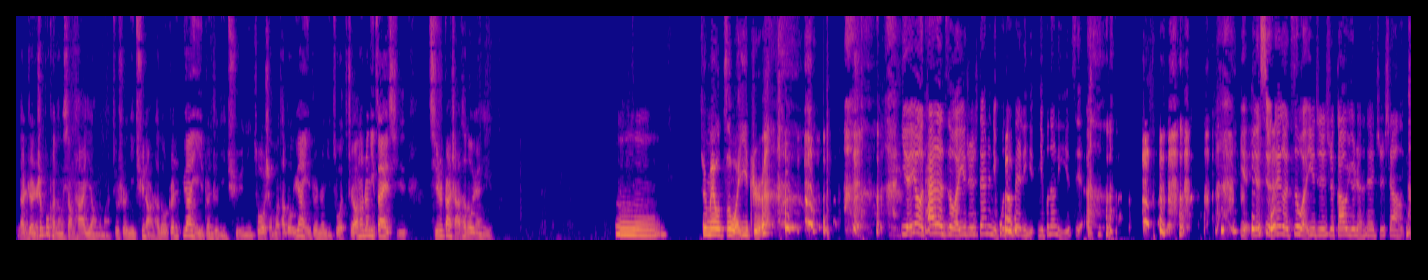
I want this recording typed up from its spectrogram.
那人是不可能像它一样的嘛？就是你去哪儿，它都跟愿意跟着你去；你做什么，它都愿意跟着你做。只要能跟你在一起，其实干啥它都愿意。嗯。就没有自我意志，也有他的自我意志，但是你不能被理，你不能理解。也也许那个自我意志是高于人类之上的。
